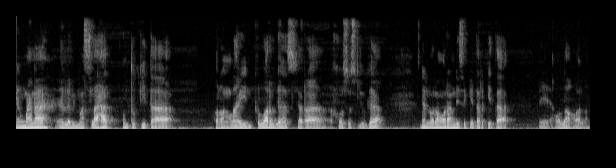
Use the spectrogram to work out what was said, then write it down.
yang mana eh, lebih maslahat untuk kita orang lain, keluarga secara khusus juga dan orang-orang di sekitar kita. Ya, Allah alam.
